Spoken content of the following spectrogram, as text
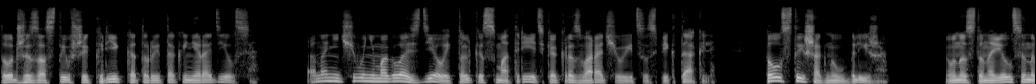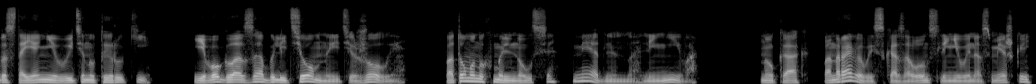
тот же застывший крик, который так и не родился. Она ничего не могла сделать, только смотреть, как разворачивается спектакль. Толстый шагнул ближе. Он остановился на расстоянии вытянутой руки. Его глаза были темные и тяжелые. Потом он ухмыльнулся, медленно, лениво. «Ну как, понравилось?» — сказал он с ленивой насмешкой,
